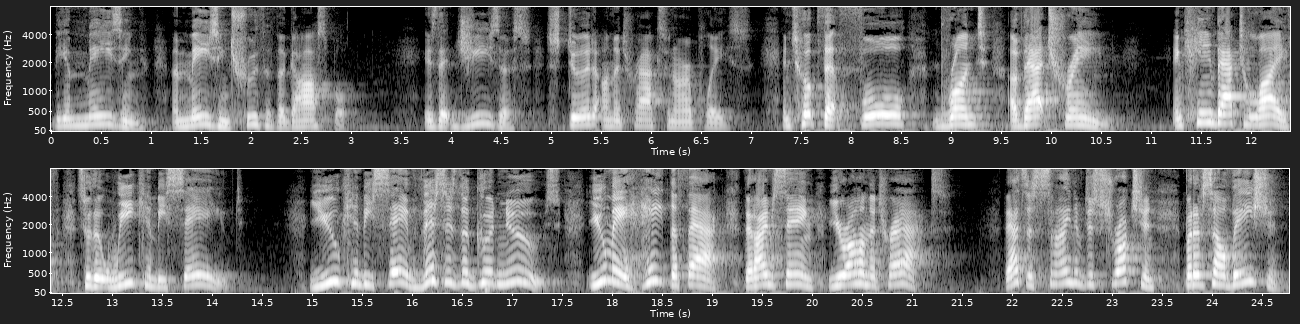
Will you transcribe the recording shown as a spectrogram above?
The amazing, amazing truth of the gospel is that Jesus stood on the tracks in our place and took that full brunt of that train and came back to life so that we can be saved. You can be saved. This is the good news. You may hate the fact that I'm saying you're on the tracks. That's a sign of destruction, but of salvation.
